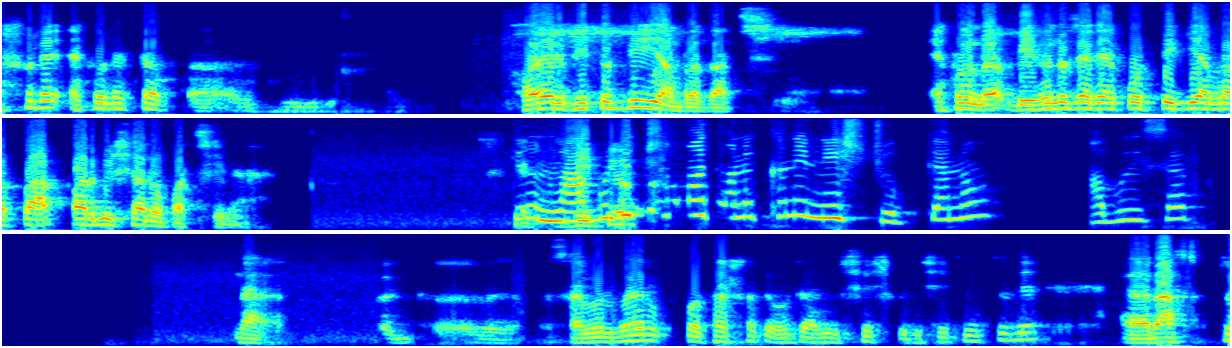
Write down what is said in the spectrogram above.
আসলে এখন একটা আহ, ভয়ের ভিতর দিয়েই আমরা যাচ্ছি। এখন বিভিন্ন জায়গায় করতে গিয়ে আমরা পারমিশনও পাচ্ছি না। কিন্তু নাগরিক সমাজ অনেকখানি নিশ্চুপ কেন? আবু ইসাক? না আহ, ভাইয়ের কথার সাথে ওটা আমি শেষ করি। সেটা হচ্ছে যে আহ, রাষ্ট্র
